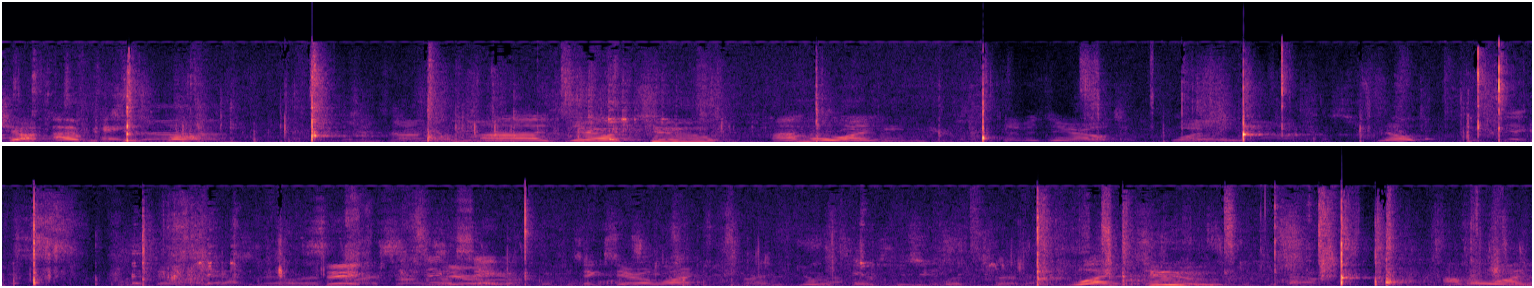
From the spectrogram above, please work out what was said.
Chuck. Okay. It's his ball. Uh, zero two, I'm a one. Seven zero. One. Nope. Six. Zero. Six zero one. Trying to do a fourteen foot seven. One, two. I'm a one.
